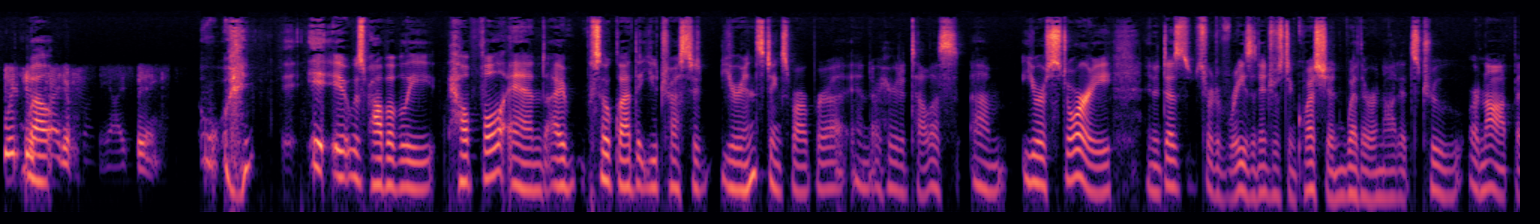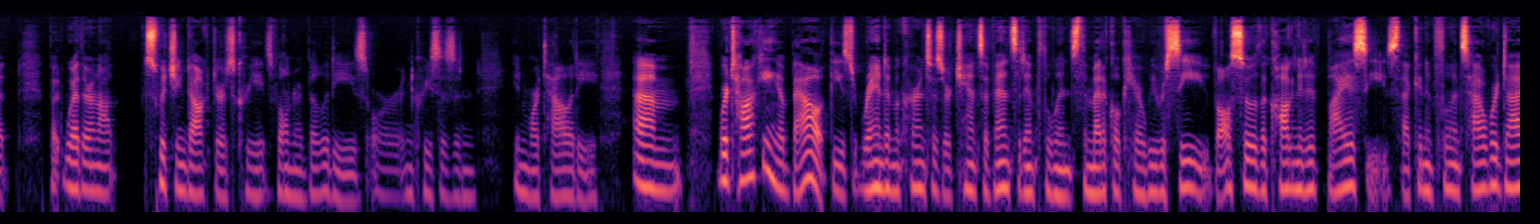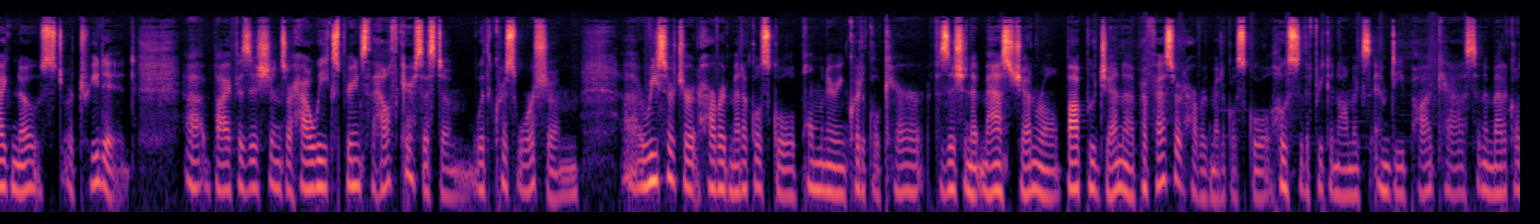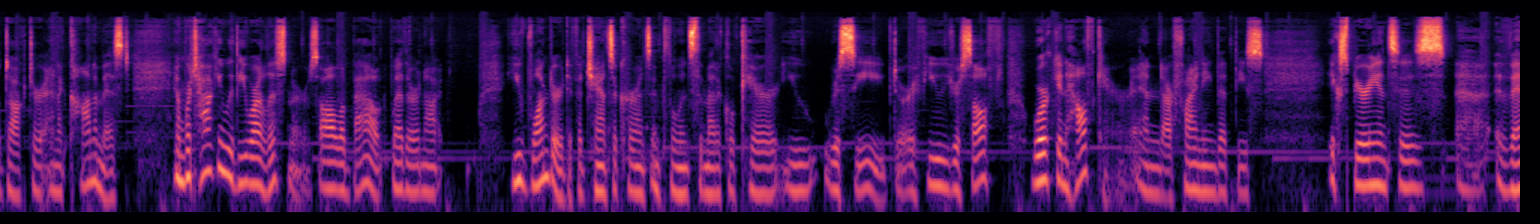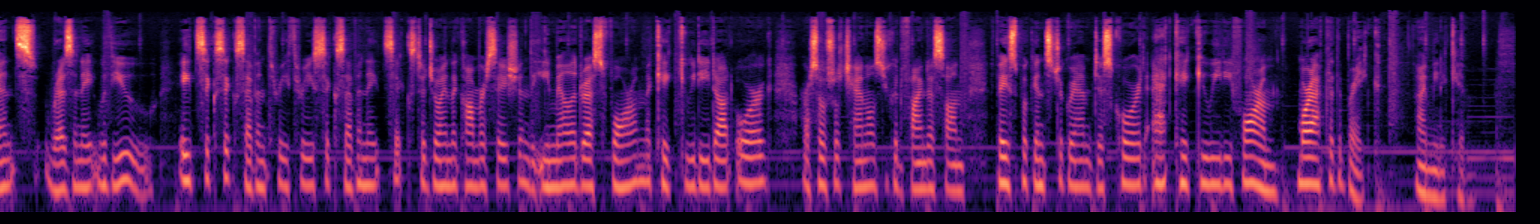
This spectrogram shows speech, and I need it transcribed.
which is well, kind of funny, I think. It, it, was probably helpful, and I'm so glad that you trusted your instincts, Barbara, and are here to tell us um, your story. And it does sort of raise an interesting question whether or not it's true or not, but but whether or not switching doctors creates vulnerabilities or increases in, in mortality. Um, we're talking about these random occurrences or chance events that influence the medical care we receive, also the cognitive biases that can influence how we're diagnosed or treated uh, by physicians or how we experience the healthcare system. With Chris Worsham, a researcher at Harvard Medical School, pulmonary and critical care physician at Mass General, Bapu Jena, professor at Harvard Medical School, host of the Freakonomics MD podcast, and a medical doctor and economist. And we're talking with you, our listeners, all about whether or not you've wondered if a chance occurrence influenced the medical care you received, or if you yourself work in healthcare and are finding that these experiences, uh, events resonate with you. 866 733 6786 to join the conversation. The email address forum at kqed.org. Our social channels, you can find us on Facebook, Instagram, Discord at KQED Forum. More after the break. I'm Mina Kim.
